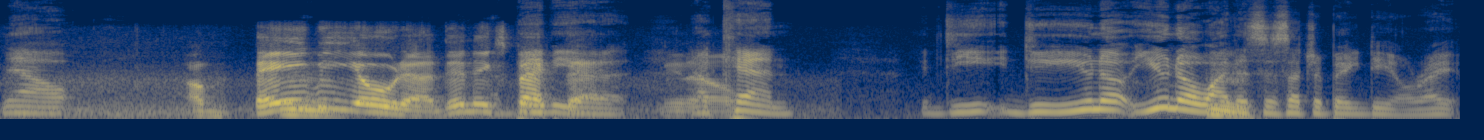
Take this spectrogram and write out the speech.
Now, a baby Yoda. Didn't expect Baby that. Yoda. You know. now Ken, do you, do you know you know why Hmm. this is such a big deal, right?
